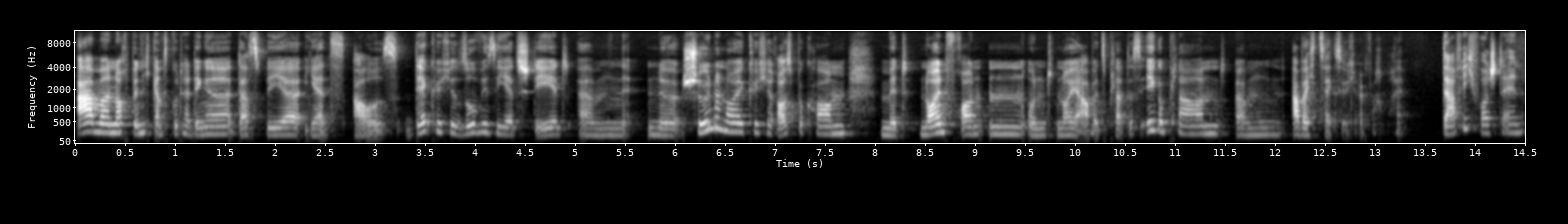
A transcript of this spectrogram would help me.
Aber noch bin ich ganz guter Dinge, dass wir jetzt aus der Küche, so wie sie jetzt steht, ähm, eine schöne neue Küche rausbekommen mit neuen Fronten und neue Arbeitsplatte ist eh geplant. Ähm, aber ich zeige sie euch einfach mal darf ich vorstellen,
